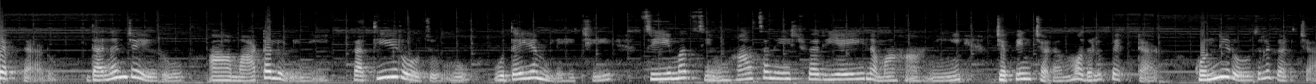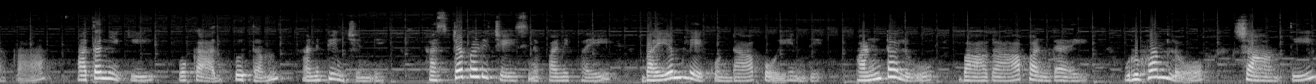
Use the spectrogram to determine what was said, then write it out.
చెప్పాడు. ధనంజయుడు ఆ మాటలు విని ప్రతిరోజు ఉదయం లేచి శ్రీమత్ సింహాసనేశ్వర్యై నమ అని జపించడం మొదలుపెట్టాడు. కొన్ని రోజులు గడిచాక అతనికి ఒక అద్భుతం అనిపించింది. కష్టపడి చేసిన పనిపై భయం లేకుండా పోయింది. పంటలు బాగా పండాయి. గృహంలో శాంతి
